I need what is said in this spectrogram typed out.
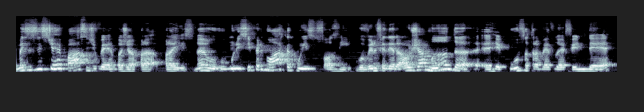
mas existe repasse de verba já para isso, né? O, o, município ele não arca com isso sozinho. O governo federal já manda é, recurso através do FNDE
